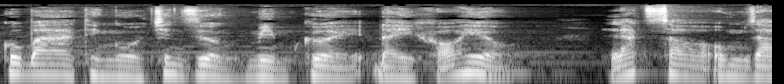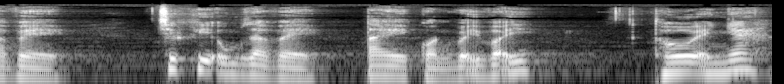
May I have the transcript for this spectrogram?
Cô ba thì ngồi trên giường mỉm cười, đầy khó hiểu. Lát sau ông ra về. Trước khi ông ra về, Tay còn vẫy vẫy. Thôi anh nhá.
